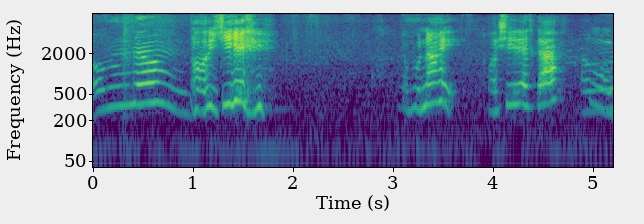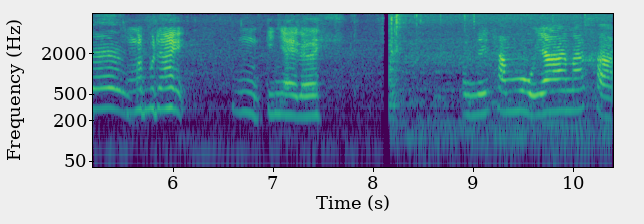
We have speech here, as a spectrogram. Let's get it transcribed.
อมนึ่ง โอชิอาบุไนโอชิですか อมนึ่ง อาบุไนอืมกินใหญ่เลย วันนี้ทำหมูย่างนะคะ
